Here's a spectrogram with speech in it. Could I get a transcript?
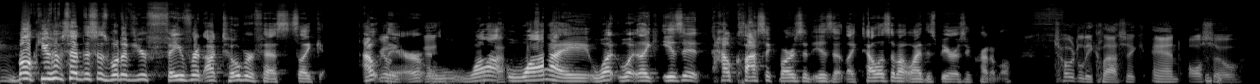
Mm. Bulk, you have said this is one of your favorite Oktoberfests, like out Really? there. Yes. Why? Why? What? What? Like, is it? How classic bars it is it? Like, tell us about why this beer is incredible. Totally classic and also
